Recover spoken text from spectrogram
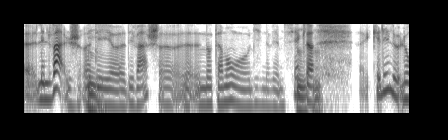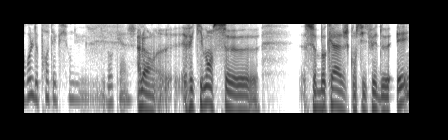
l'élevage Mm. des, euh, des vaches, notamment au 19e siècle. Mm, mm. Euh, Quel est le, le rôle de protection du, du bocage? Alors, effectivement, ce, ce bocage constitué de haies,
